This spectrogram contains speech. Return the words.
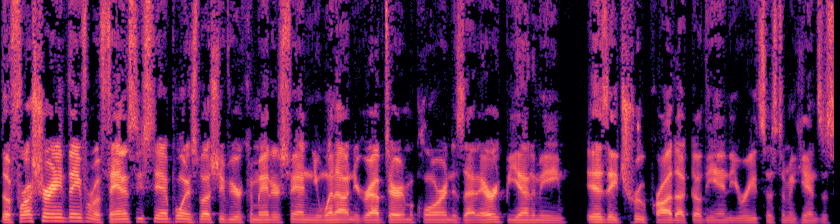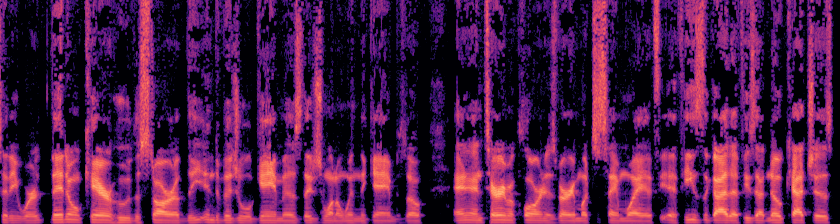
the frustrating thing from a fantasy standpoint, especially if you're a Commanders fan and you went out and you grabbed Terry McLaurin, is that Eric Bieniemy is a true product of the Andy Reid system in Kansas City, where they don't care who the star of the individual game is; they just want to win the game. So, and, and Terry McLaurin is very much the same way. If if he's the guy that if he's at no catches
